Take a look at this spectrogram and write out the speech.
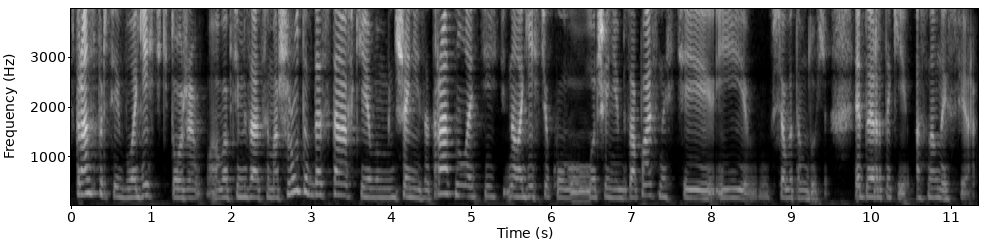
в транспорте, в логистике тоже, в оптимизации маршрутов доставки, в уменьшении затрат на, логи- на логистику, улучшении безопасности и все в этом духе. Это, наверное, такие основные сферы.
